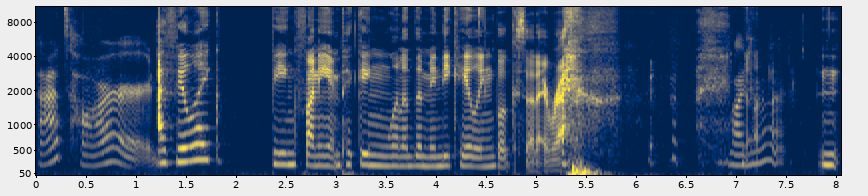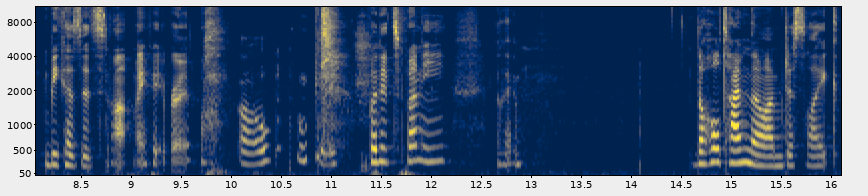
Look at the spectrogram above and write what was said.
That's hard. I feel like being funny and picking one of the Mindy Kaling books that I read Why not? N- because it's not my favorite. Oh, okay. but it's funny. Okay. The whole time though, I'm just like,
